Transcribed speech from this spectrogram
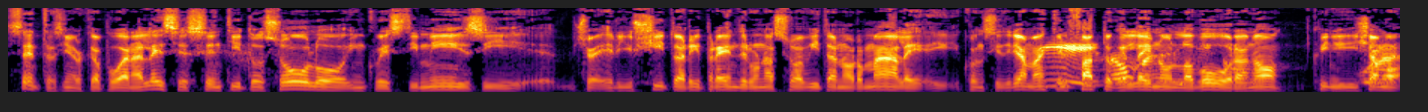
Senta, signor Capuana, lei si è sentito solo in questi mesi, eh, cioè è riuscito a riprendere una sua vita normale? Consideriamo anche sì, il fatto no, che lei non lavora, no? Quindi diciamo...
